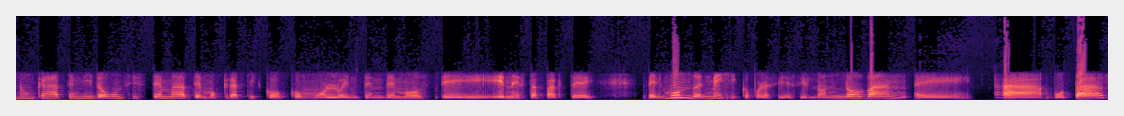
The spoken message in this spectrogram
nunca ha tenido un sistema democrático como lo entendemos eh, en esta parte del mundo, en México, por así decirlo. No van eh, a votar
